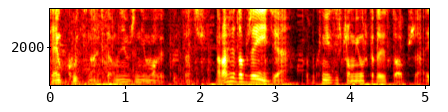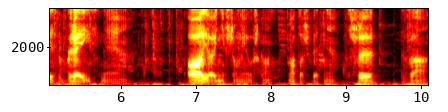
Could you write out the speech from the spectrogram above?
Chciałem kucnąć, zapomniałem, że nie mogę kucać. Na razie dobrze idzie. Dopóki nie zniszczą mi łóżka, to jest dobrze. Jezu, Grey istnieje. Oj, oj, niszczą mi łóżko. No to świetnie. 3, 2,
